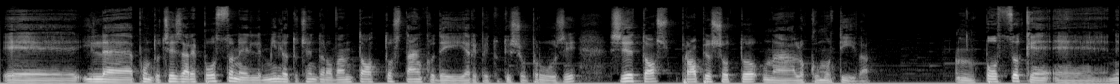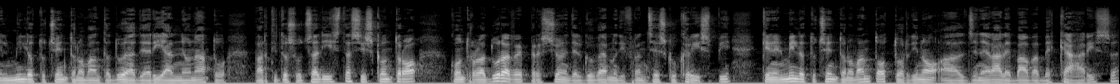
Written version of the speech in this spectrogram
Eh, il, appunto, Cesare Pozzo nel 1898, stanco dei ripetuti soprusi, si gettò proprio sotto una locomotiva Pozzo che eh, nel 1892 aderì al neonato Partito Socialista si scontrò contro la dura repressione del governo di Francesco Crispi che nel 1898 ordinò al generale Bava Beccaris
